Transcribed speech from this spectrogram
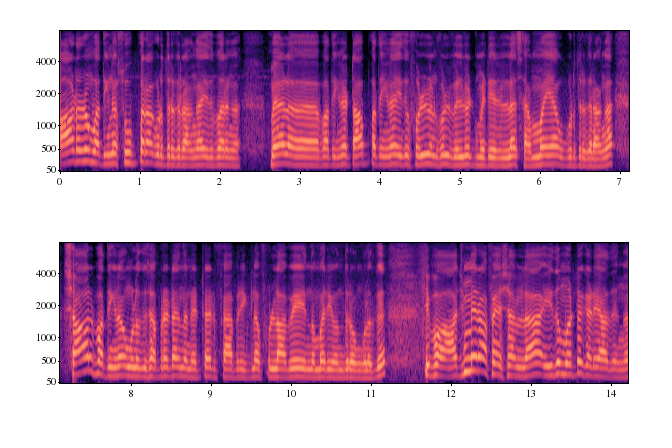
பார்டரும் பார்த்தீங்கன்னா சூப்பராக கொடுத்துருக்குறாங்க. இது பாருங்கள் மேலே பார்த்தீங்கன்னா டாப் பார்த்தீங்கன்னா இது ஃபுல் அண்ட் ஃபுல் வெல்வெட் மெட்டீரியலில் செம்மையாக கொடுத்துருக்குறாங்க. ஷால் பார்த்தீங்கன்னா உங்களுக்கு செப்பரேட்டாக இந்த நெட்டட் ஃபேப்ரிக்கில் ஃபுல்லாகவே இந்த மாதிரி வந்துடும் உங்களுக்கு. இப்போ அஜ்மீரா ஃபேஷனில் இது மட்டும் கிடையாதுங்க.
